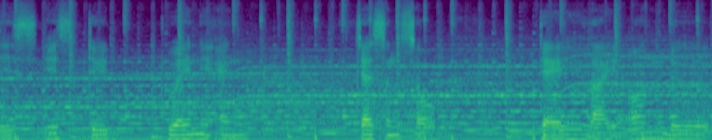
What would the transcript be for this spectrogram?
this is the Dwayne and Jason show. They lie on the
